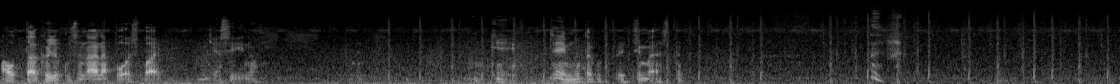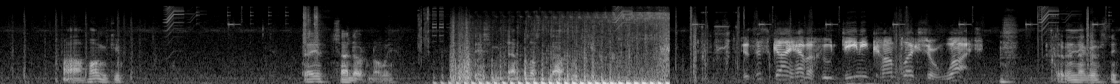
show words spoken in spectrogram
Auttaako joku sen aina pois vai mikä siinä on? Okei, ei muuta kuin etsimään sitten. Ah, vanki. Tää ei oo Sadornovi. Ei se mitään, pelastetaan putki. Does this guy have a Houdini complex or what? Todennäköisesti.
